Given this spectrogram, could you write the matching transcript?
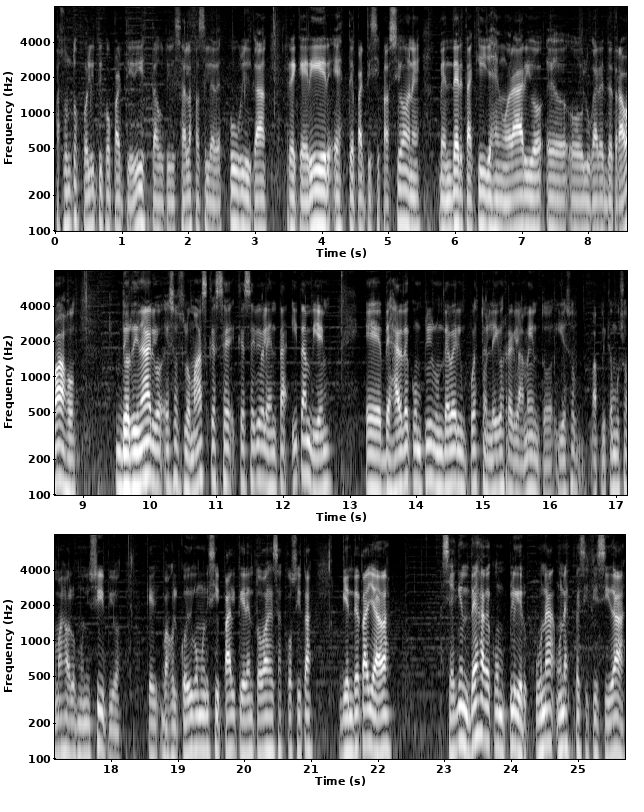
Asuntos políticos partidistas, utilizar las facilidades públicas, requerir este, participaciones, vender taquillas en horario eh, o lugares de trabajo. De ordinario, eso es lo más que se, que se violenta y también eh, dejar de cumplir un deber impuesto en leyes o reglamentos, y eso aplica mucho más a los municipios, que bajo el código municipal tienen todas esas cositas bien detalladas. Si alguien deja de cumplir una, una especificidad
